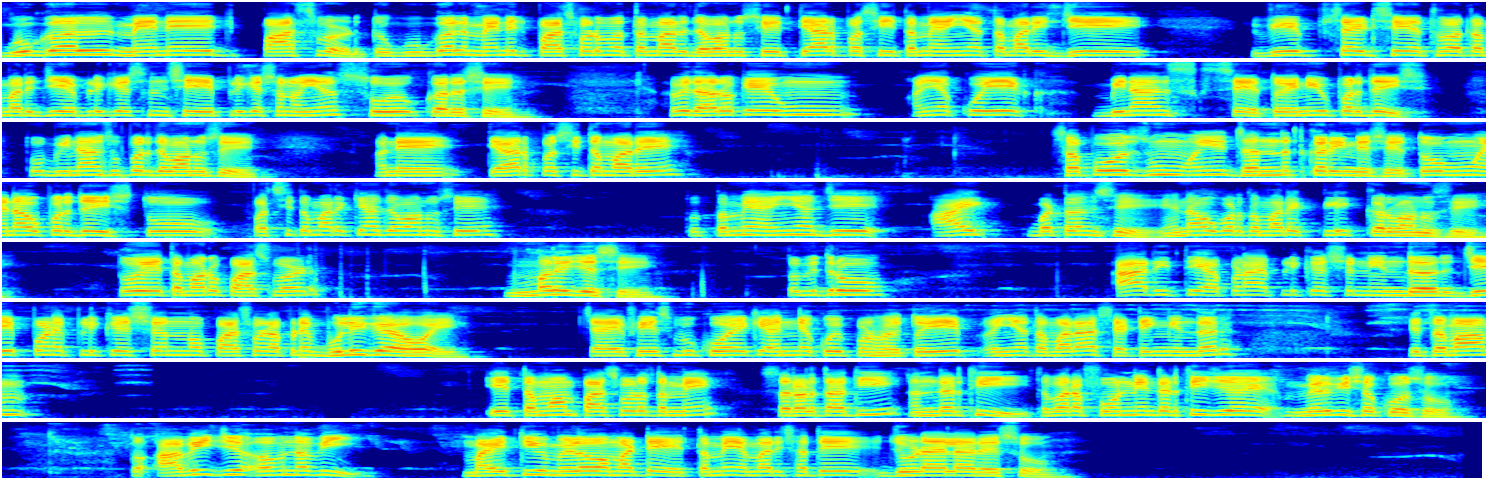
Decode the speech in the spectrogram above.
ગૂગલ મેનેજ પાસવર્ડ તો ગૂગલ મેનેજ પાસવર્ડમાં તમારે જવાનું છે, ત્યાર પછી તમે અહીંયા તમારી જે વેબસાઇટ છે અથવા તમારી જે એપ્લિકેશન છે એપ્લિકેશન અહીંયા શો કરશે. હવે ધારો કે હું અહીંયા કોઈ એક બિનાન્સ છે, તો એની ઉપર જઈશ. તો બિનાન્સ ઉપર જવાનું છે. અને ત્યાર પછી તમારે સપોઝ હું અહીં જન્નત કરીને છે, તો હું એના ઉપર જઈશ, તો પછી તમારે ક્યાં જવાનું છે? તો તમે અહીંયા જે આઈ બટન છે, એના ઉપર તમારે ક્લિક કરવાનું છે, તો એ તમારો પાસવર્ડ મળી જશે. તો મિત્રો, આ રીતે આપણા એપ્લિકેશનની અંદર જે પણ એપ્લિકેશનનો પાસવર્ડ આપણે ભૂલી ગયા હોય, ચાહે ફેસબુક હોય કે અન્ય કોઈ પણ હોય, તો એ અહીંયા તમારા સેટિંગની અંદર એ તમામ એ તમામ પાસવર્ડ તમે સરળતાથી અંદરથી તમારા ફોનની અંદરથી જ મેળવી શકો છો. તો આવી જ અવનવી માહિતીઓ મેળવવા માટે તમે અમારી સાથે જોડાયેલા રહેશો.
